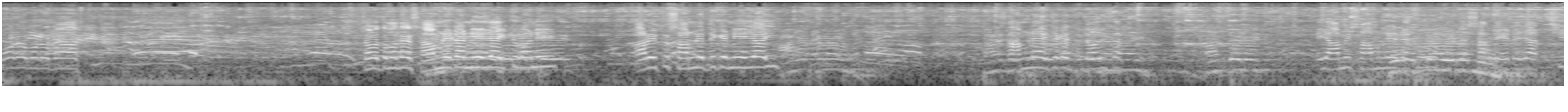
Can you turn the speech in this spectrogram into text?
বড় বড় বাঘ। চলো তোমাদের সামনেটা নিয়ে যাই একটুখানি। আরও একটু সামনের দিকে নিয়ে যাই। সামনে এক জায়গায় জল এই আমি সামনে দেখো ওদের সাথে হেঁটে যাচ্ছি।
